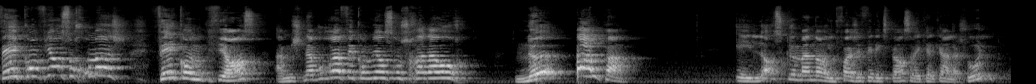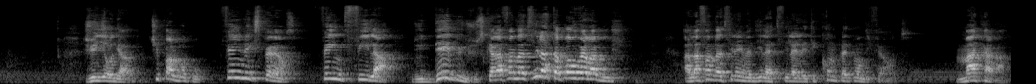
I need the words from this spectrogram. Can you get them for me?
Fais confiance au Chumash. Fais confiance à Mishnah fais confiance au Shuranaour. Ne parle pas. Et lorsque maintenant, une fois j'ai fait l'expérience avec quelqu'un à la choule, je lui ai dit, regarde, tu parles beaucoup. Fais une expérience. Fais une fila du début jusqu'à la fin de la fila, t'as pas ouvert la bouche. À la fin de la fila, il m'a dit, la fila, elle était complètement différente. Makara.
